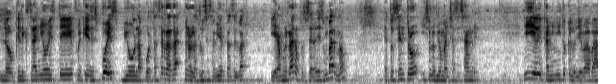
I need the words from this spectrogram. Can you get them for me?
Lo que le extrañó este fue que después vio la puerta cerrada, pero las luces abiertas del bar. Y era muy raro, pues es un bar, ¿no? Entonces entró y solo vio manchas de sangre. Y el caminito que lo llevaba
